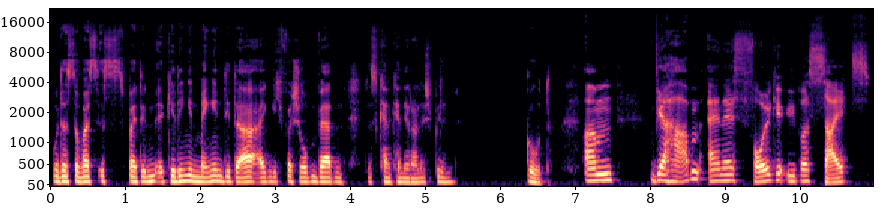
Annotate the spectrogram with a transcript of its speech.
oder sowas ist bei den geringen Mengen, die da eigentlich verschoben werden, das kann keine Rolle spielen. Gut. Ähm, wir haben eine Folge über Salz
